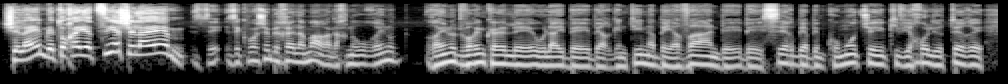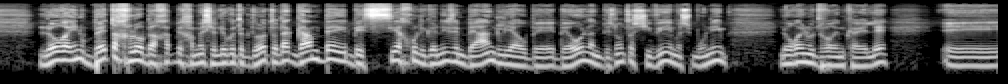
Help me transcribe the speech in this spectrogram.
שלהם לתוך היציע שלהם. זה, זה כמו שמיכאל אמר, אנחנו ראינו, ראינו דברים כאלה אולי בארגנטינה, ביוון, בסרביה, במקומות שכביכול יותר... אה, לא ראינו, בטח לא באחת מחמש הליגות הגדולות. אתה יודע, גם בשיא החוליגניזם באנגליה או בהולנד בשנות ה-70, ה-80, לא ראינו דברים כאלה. אה,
